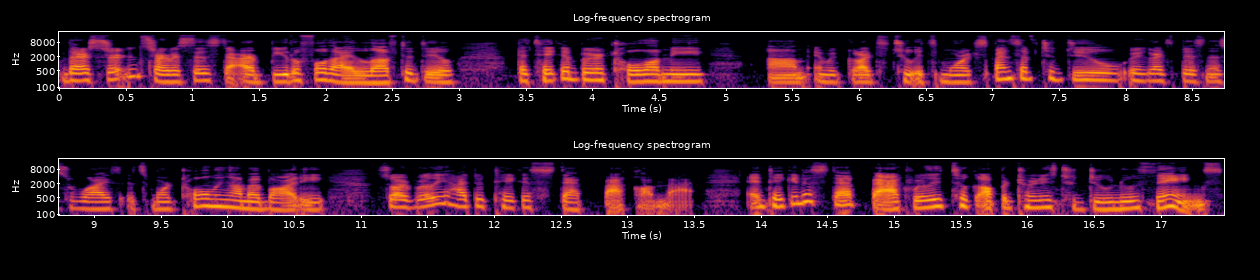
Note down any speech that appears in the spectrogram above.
There are certain services that are beautiful that I love to do, that take a bigger toll on me um, in regards to it's more expensive to do regards business wise it's more tolling on my body. So i really had to take a step back on that. And taking a step back really took opportunities to do new things.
